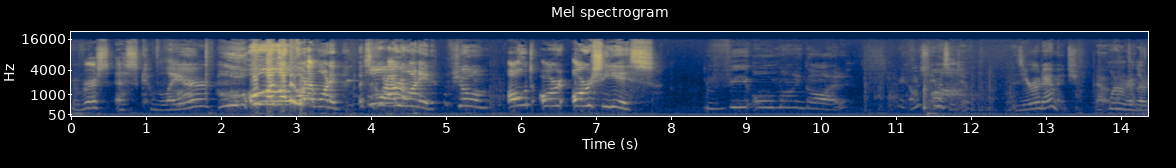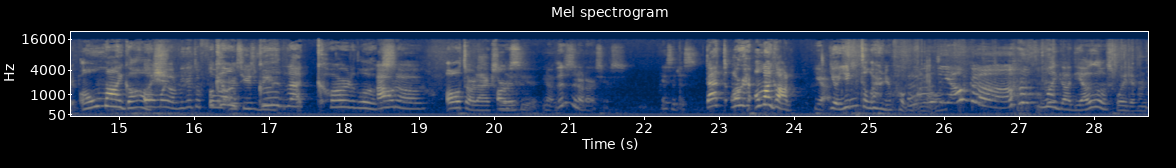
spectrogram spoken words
Reverse Escalator. oh my god, the card I wanted! It's the card I wanted! Show him. Alt Ar- Arceus. V. Oh my god. Wait, how much damage does he do? Zero damage. No. 130. Oh my gosh. Oh my god, we get the full Look how Arceus good that card looks. Out of Altart, actually. Arceus. No, this is not Arceus. Yes, it is. That's Ar- Oh my god. Yeah. Yo, you need to learn your Pokemon it's. Dialga. Oh my god, the other looks way different.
